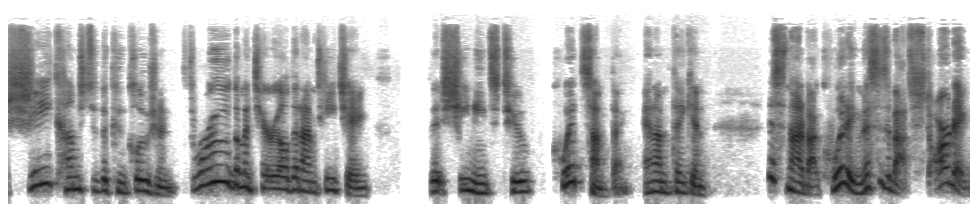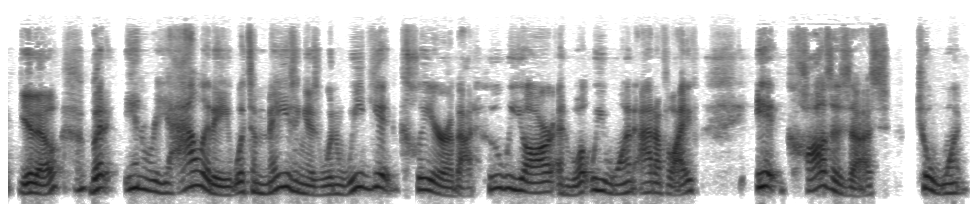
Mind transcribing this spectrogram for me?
she comes to the conclusion through the material that I'm teaching that she needs to quit something. And I'm thinking, this is not about quitting. This is about starting, you know? But in reality, what's amazing is when we get clear about who we are and what we want out of life, it causes us to want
